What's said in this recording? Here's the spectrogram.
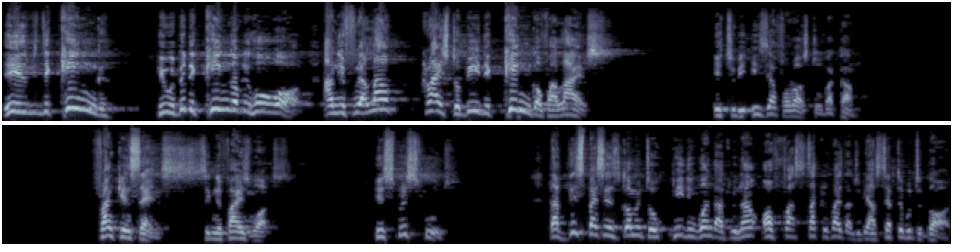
He is the king. He will be the king of the whole world. And if we allow Christ to be the king of our lives, it will be easier for us to overcome. Frankincense signifies what? His priesthood. That this person is coming to be the one that will now offer sacrifice that will be acceptable to God.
